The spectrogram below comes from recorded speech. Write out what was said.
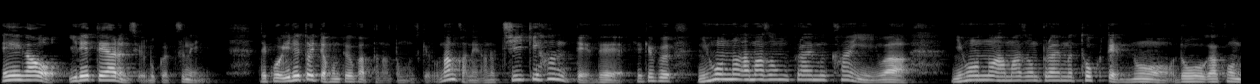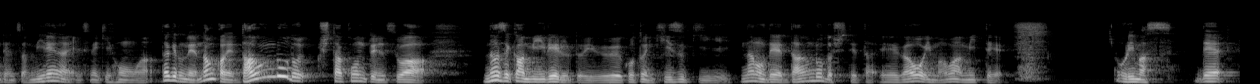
映画を入れてあるんですよ、僕は常に。で、これ入れといて本当良かったなと思うんですけど、なんかね、あの、地域判定で、結局、日本の Amazon プライム会員は、日本の Amazon プライム特典の動画コンテンツは見れないんですね、基本は。だけどね、なんかね、ダウンロードしたコンテンツは、なぜか見れるということに気づき、なのでダウンロードしてた映画を今は見ております。で、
